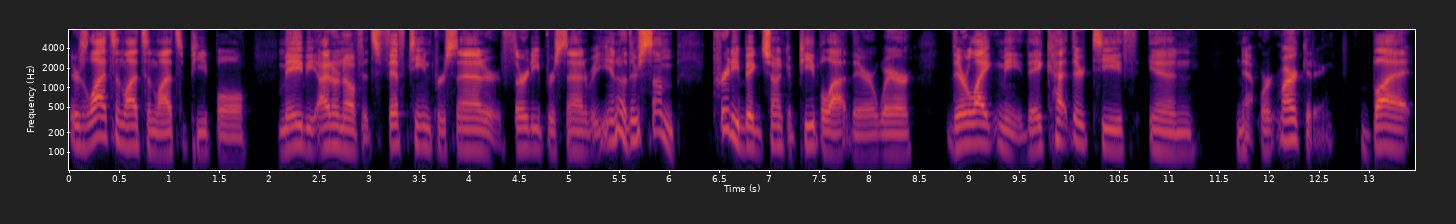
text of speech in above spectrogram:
there's lots and lots and lots of people. Maybe I don't know if it's 15% or 30%, but you know, there's some pretty big chunk of people out there where they're like me. They cut their teeth in network marketing, but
